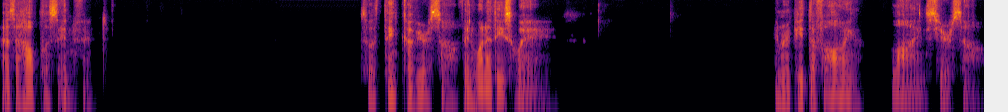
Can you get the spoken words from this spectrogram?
as a helpless infant. So think of yourself in one of these ways and repeat the following lines to yourself.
